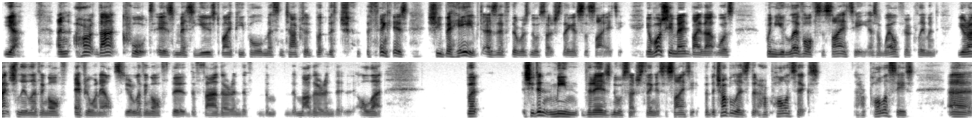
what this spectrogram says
Yeah, and her that quote is misused by people, misinterpreted. But the the thing is, she behaved as if there was no such thing as society. You know what she meant by that was, when you live off society as a welfare claimant, you're actually living off everyone else. You're living off the the father and the the, the mother and the, all that. But she didn't mean there is no such thing as society. But the trouble is that her politics, her policies. Uh,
